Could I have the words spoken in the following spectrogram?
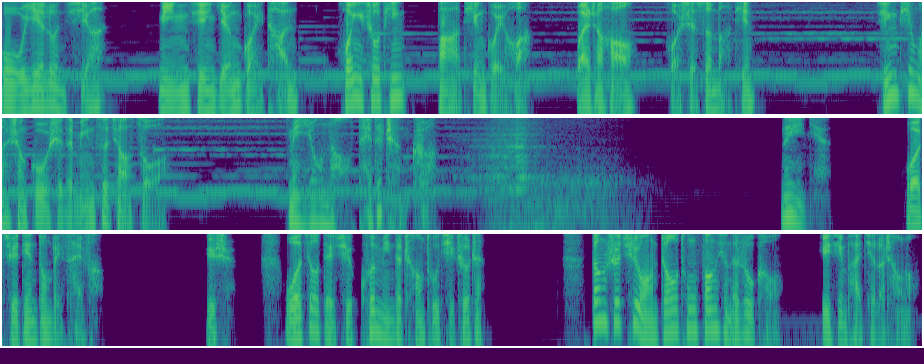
午夜论奇案，民间言怪谈，欢迎收听霸天鬼话。晚上好，我是孙霸天。今天晚上故事的名字叫做《没有脑袋的乘客》。那一年，我去滇东北采访，于是我就得去昆明的长途汽车站。当时去往昭通方向的入口已经排起了长龙，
